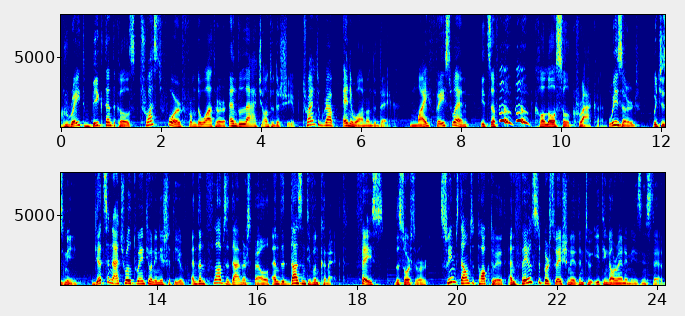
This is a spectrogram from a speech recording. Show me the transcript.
great big tentacles thrust forth from the water and latch onto the ship, trying to grab anyone on the deck. My face when it's a colossal kraken. Wizard, which is me, gets a natural 20 on initiative and then flubs a damage spell and it doesn't even connect. Face, the sorcerer, swims down to talk to it and fails to persuasion it into eating our enemies instead.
